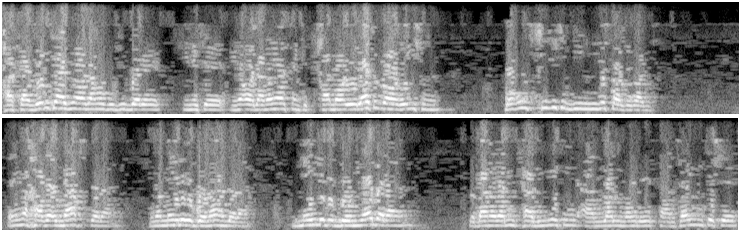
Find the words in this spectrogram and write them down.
تصوری که از این آدم وجود داره اینه که اینا آدمایی هستن که تمایلات واقعیشون با اون چیزی که دین میگه سازگار نیست. یعنی اینا هوای نفس دارن اینا میل به گناه دارن میل به دنیا دارن. و بنابراین طبیعیه که این اموال اینا به سمتایی می‌کشه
